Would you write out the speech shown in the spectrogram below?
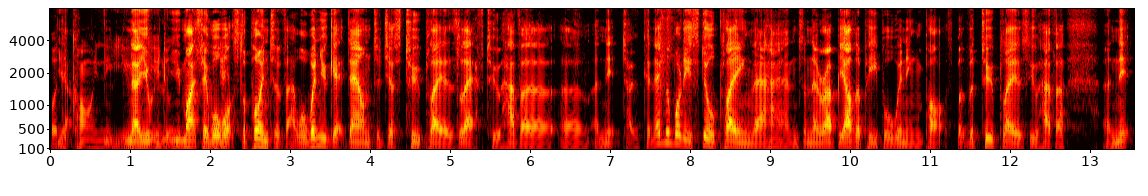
of Yeah. the coin. You, now you you might say, well, what's the point of that? Well, when you get down to just two players left who have a a, a nit token, everybody's still playing their hands, and there will be other people winning pots. But the two players who have a a nit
